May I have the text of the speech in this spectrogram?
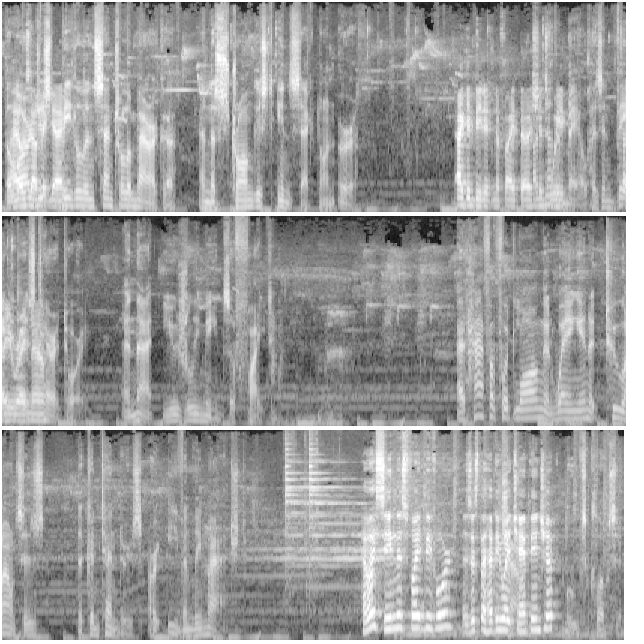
the I largest beetle in Central America and the strongest insect on Earth. I could beat it in a fight though. Another weak. male has invaded right his now. territory, and that usually means a fight. At half a foot long and weighing in at two ounces, the contenders are evenly matched. Have I seen this fight before? Is this the heavyweight championship? Moves closer.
